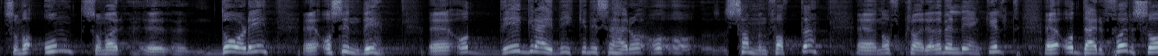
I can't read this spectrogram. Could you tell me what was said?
som var ondt, som var eh, dårlig og syndig. Og det greide ikke disse her å, å sammenfatte. Eh, nå forklarer jeg det veldig enkelt. Eh, og Derfor så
